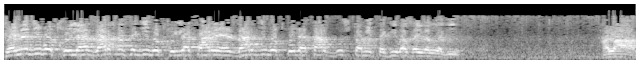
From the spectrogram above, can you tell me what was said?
সেনে জীবত কইলা যার কাছে জীবত কইলা তারে যার জীবত কইলা তার দুষ্টামি থেকে বাঁচাইবার লাগি। হালাল।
